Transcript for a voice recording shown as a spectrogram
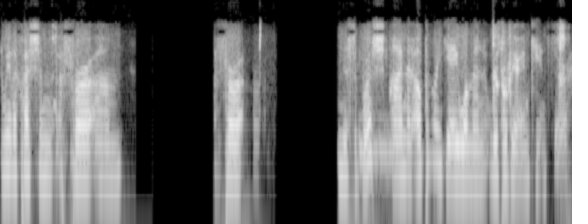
And we have a question for um, for Mr. Bush. I'm an openly gay woman with ovarian cancer,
